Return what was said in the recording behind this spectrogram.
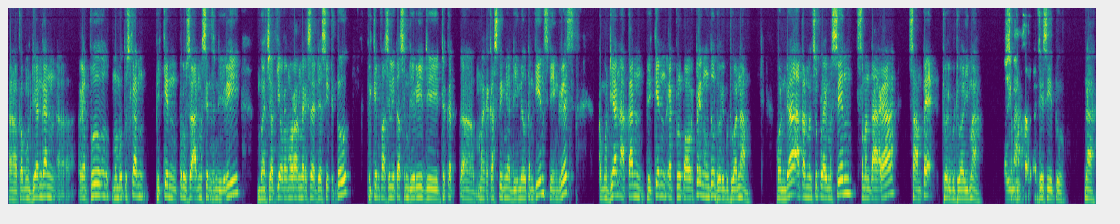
Uh, kemudian kan uh, Red Bull memutuskan bikin perusahaan mesin sendiri, membajaki orang-orang Mercedes itu, bikin fasilitas sendiri di dekat uh, markas timnya di Milton Keynes di Inggris, kemudian akan bikin Red Bull Powertrain untuk 2026. Honda akan mensuplai mesin sementara sampai 2025. 25. transisi itu. Nah,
